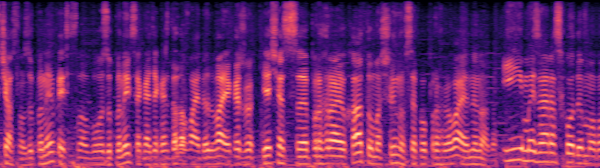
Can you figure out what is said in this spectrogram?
вчасно зупинитись. Слава Богу, зупинився. Катя каже, да давай, да давай. Я кажу, я зараз програю хату, машину, все попрограваю, не треба. І ми зараз ходимо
